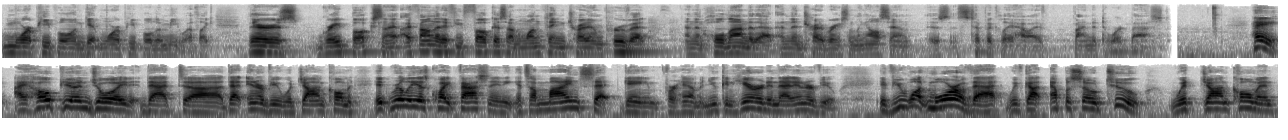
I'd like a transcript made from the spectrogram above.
more people and get more people to meet with? Like, there's great books, and I, I found that if you focus on one thing, try to improve it, and then hold on to that, and then try to bring something else in, is, is typically how I find it to work best. Hey, I hope you enjoyed that, uh, that interview with John Coleman. It really is quite fascinating. It's a mindset game for him, and you can hear it in that interview. If you want more of that, we've got episode two with John Coleman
